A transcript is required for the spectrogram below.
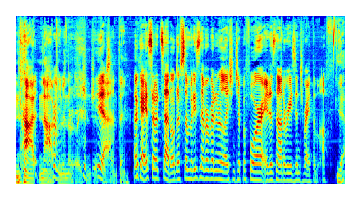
not not From- being in the relationship Yeah. or something. Okay, so it's settled. If somebody's never been in a relationship before, it is not a reason to write them off. Yeah,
